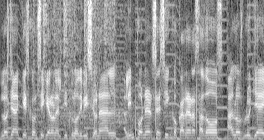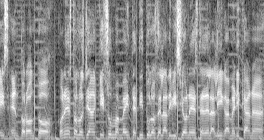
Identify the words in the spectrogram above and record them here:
los Yankees consiguieron el título divisional al imponerse cinco carreras a dos a los Blue Jays en Toronto. Con esto los Yankees suman 20 títulos de la división este de la Liga Americana.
